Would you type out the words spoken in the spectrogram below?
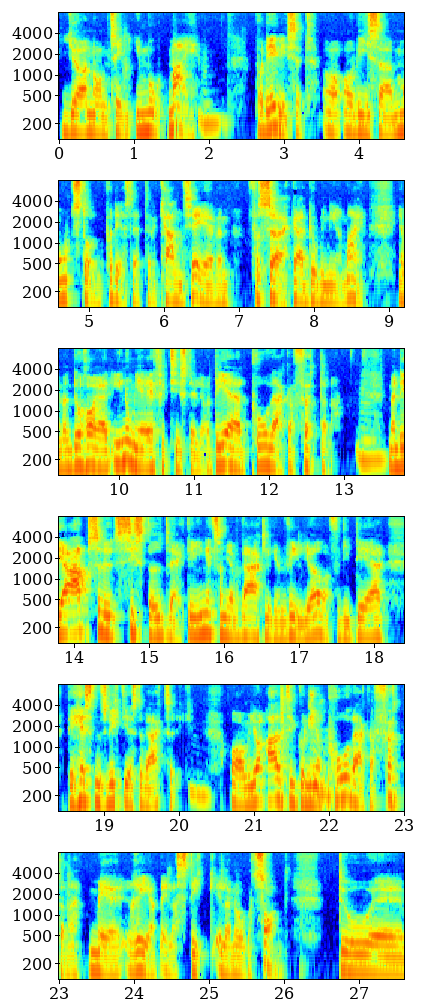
gör någonting emot mig. Mm. På det viset. Och, och visa motstånd på det sättet. Kanske även försöka dominera mig. Ja, men då har jag ett ännu mer effektivt ställe och det är att påverka fötterna. Mm. Men det är absolut sista utväg. Det är inget som jag verkligen vill göra, för det är, det är hästens viktigaste verktyg. Mm. Och om jag alltid går ner och påverkar fötterna med rep eller stick eller något sånt, då, eh,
